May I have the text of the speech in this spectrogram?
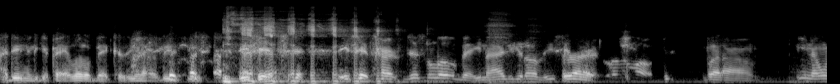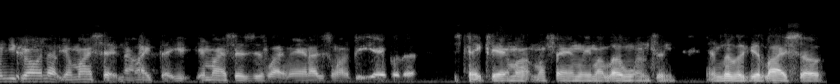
I do need to get paid a little bit because, you know, these, these, these, hits, these hits hurt just a little bit. You know, as you get older, these hits hurt a little more. But, um, you know, when you're growing up, your mindset not like that. Your, your mindset is just like, man, I just want to be able to just take care of my, my family, my loved ones, and, and live a good life. So,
